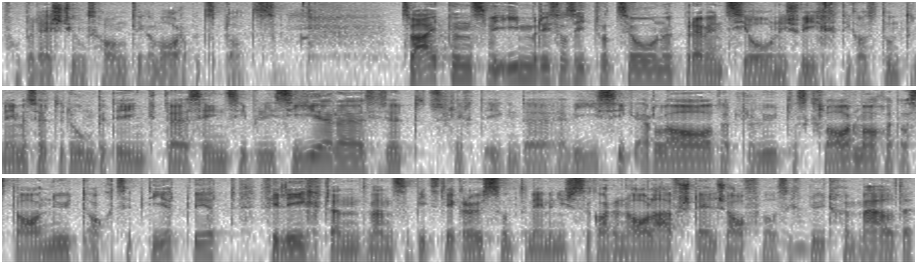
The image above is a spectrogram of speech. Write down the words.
von Belästigungshandlungen am Arbeitsplatz. Zweitens, wie immer in solchen Situationen, Prävention ist wichtig. Also die Unternehmen sollten unbedingt äh, sensibilisieren, sie sollten vielleicht irgendeine Weisung erlassen oder den Leuten das klar machen, dass da nichts akzeptiert wird. Vielleicht, wenn, wenn es ein bisschen grösseres Unternehmen ist, sogar eine Anlaufstelle schaffen, wo sich die Leute melden können.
